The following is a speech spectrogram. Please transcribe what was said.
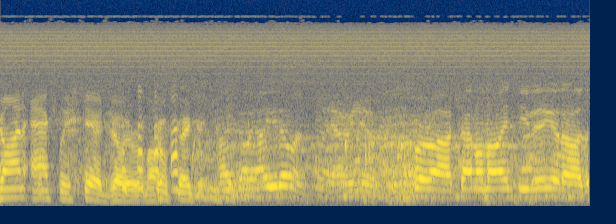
John actually scared Joey Ramone. Go figure. Hi, Joey. How you doing? Hey, how are you? This for uh, Channel 9 TV at uh,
